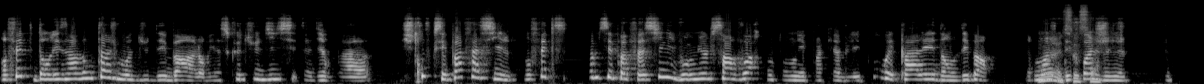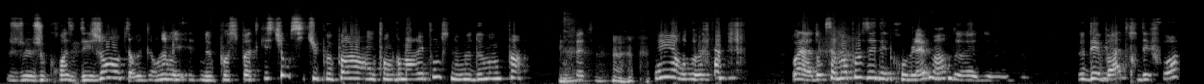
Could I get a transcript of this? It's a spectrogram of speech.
En fait, dans les avantages, moi, du débat, alors il y a ce que tu dis, c'est-à-dire, bah, je trouve que c'est pas facile. En fait, comme c'est pas facile, il vaut mieux le savoir quand on n'est pas câblé pour et pas aller dans le débat. Moi, Ouais, je- des fois, je, je, je croise des gens, disent, mais ne pose pas de questions. Si tu peux pas entendre ma réponse, ne me demande pas. En fait. Et on- voilà, donc ça m'a posé des problèmes hein, de, de- de débattre des fois.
